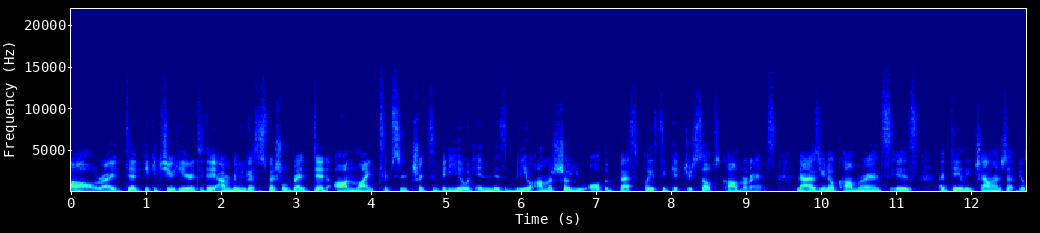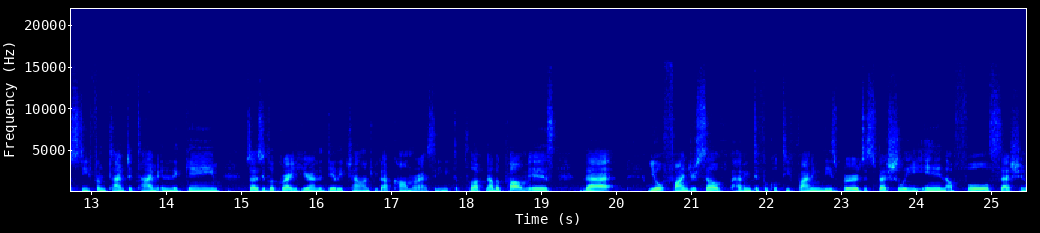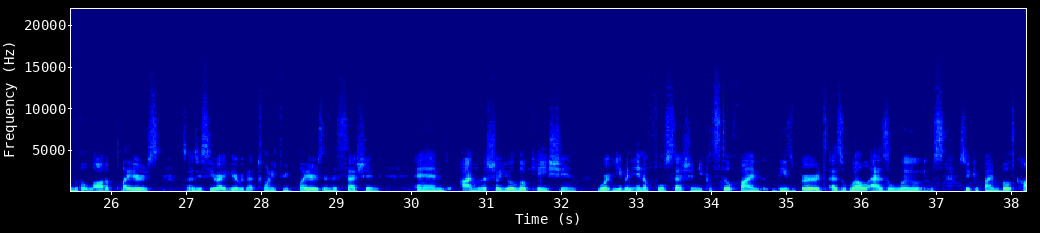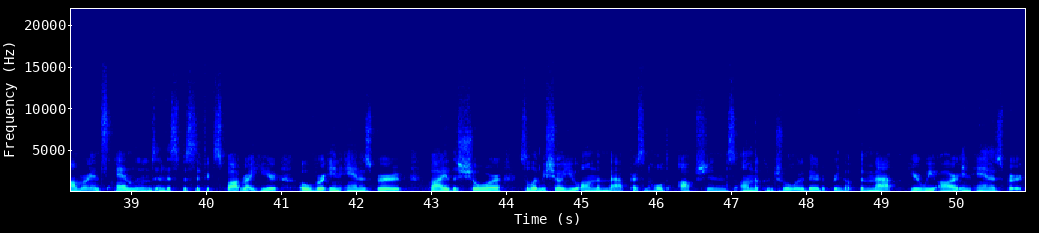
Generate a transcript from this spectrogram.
Alright, Dead Pikachu here, and today I'm bringing you guys a special Red Dead Online tips and tricks video, and in this video I'm going to show you all the best place to get yourselves Cormorants. Now, as you know, Cormorants is a daily challenge that you'll see from time to time in the game. So as you look right here on the daily challenge, we got Cormorants that you need to pluck. Now, the problem is that you'll find yourself having difficulty finding these birds, especially in a full session with a lot of players. So as you see right here, we got 23 players in this session and I'm going to show you a location where even in a full session you can still find these birds as well as loons. So you can find both cormorants and loons in this specific spot right here over in Annesburg by the shore. So let me show you on the map. Press and hold options on the controller there to bring up the map. Here we are in Annesburg.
